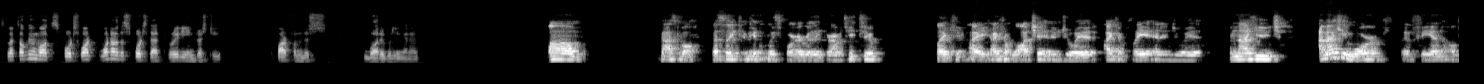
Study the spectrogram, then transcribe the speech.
so like talking about sports, what what are the sports that really interest you apart from this bodybuilding and it? Um, basketball. That's like the only sport I really gravitate to. Like I, I can watch it and enjoy it. I can play it and enjoy it. I'm not huge. I'm actually more of a fan of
